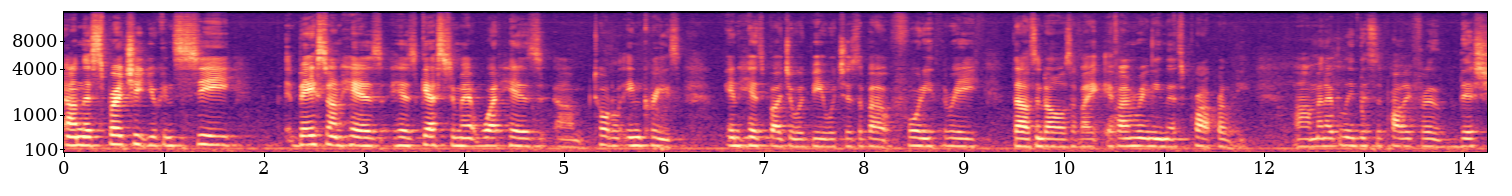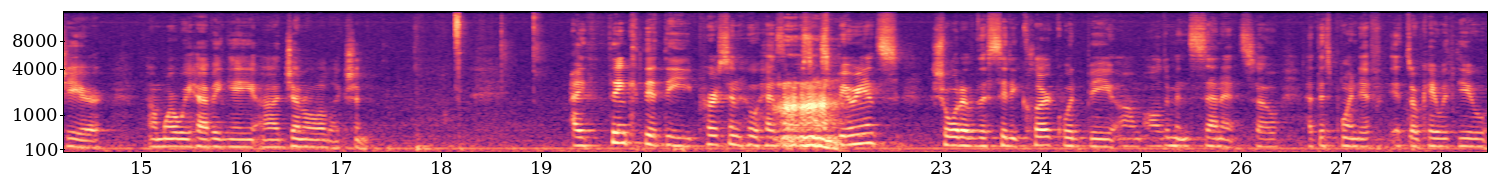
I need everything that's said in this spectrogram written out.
On this spreadsheet, you can see, based on his, his guesstimate, what his, um, total increase in his budget would be, which is about forty-three thousand dollars if I, if I'm reading this properly. Um, and I believe this is probably for this year, um, where we're having a, uh, general election. I think that the person who has the most experience, short of the city clerk, would be um, Alderman Sennott. So at this point, if it's okay with you,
